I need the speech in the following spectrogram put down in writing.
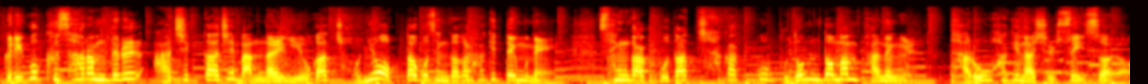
그리고 그 사람들을 아직까지 만날 이유가 전혀 없다고 생각을 하기 때문에 생각보다 차갑고 무덤덤한 반응을 바로 확인하실 수 있어요.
